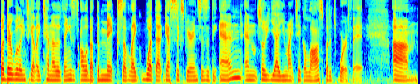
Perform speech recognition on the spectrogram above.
but they're willing to get like 10 other things, it's all about the mix of like what that guest experience is at the end. And so, yeah, you might take a loss, but it's worth it. Um,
